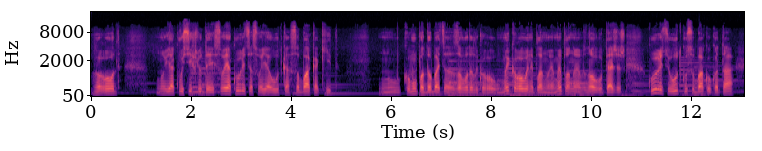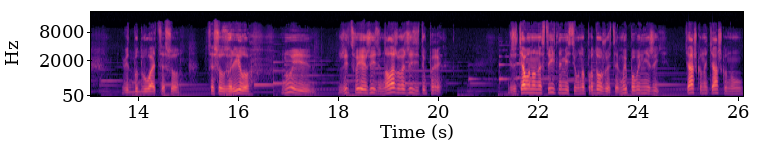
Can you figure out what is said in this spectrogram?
город, ну, як в усіх людей. Своя куриця, своя утка, собака, кіт. Ну, кому подобається, заводили корову. Ми корови не плануємо. Ми плануємо знову, опять же, курицю, утку, собаку, кота. Відбудувати це, що, це, що згоріло. Ну і жити своєю життю, налажувати життя, йти вперед. Життя воно не стоїть на місці, воно продовжується. Ми повинні жити. Тяжко, не тяжко, ну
